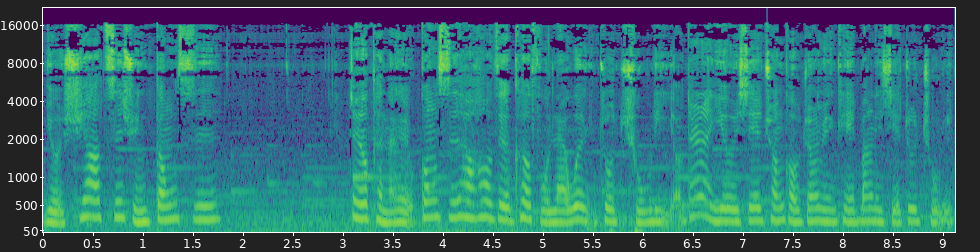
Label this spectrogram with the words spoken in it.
有需要咨询公司。就有可能有公司号号这个客服来为你做处理哦，当然也有一些窗口专员可以帮你协助处理，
